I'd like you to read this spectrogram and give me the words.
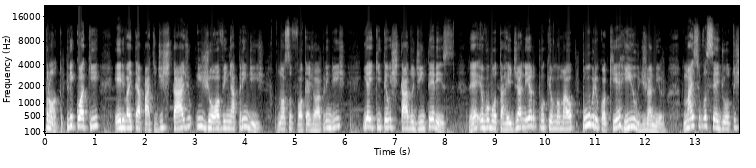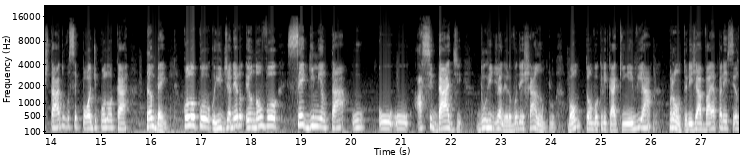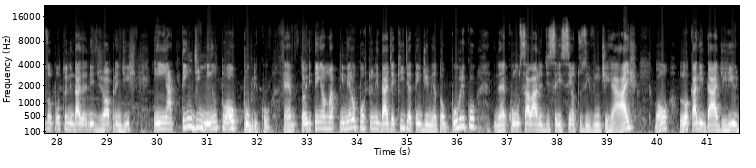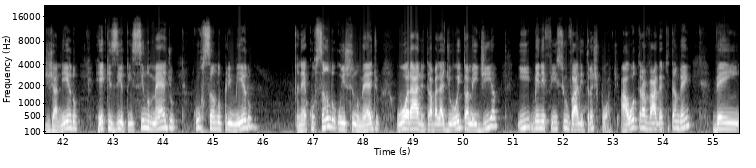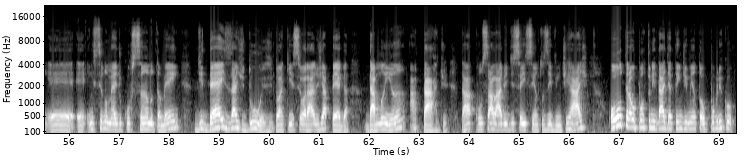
pronto, clicou aqui, ele vai ter a parte de estágio e jovem aprendiz. Nosso foco é jovem aprendiz e aqui tem o estado de interesse. Né? Eu vou botar Rio de Janeiro porque o meu maior público aqui é Rio de Janeiro. Mas se você é de outro estado, você pode colocar também. Colocou o Rio de Janeiro, eu não vou segmentar o, o, o, a cidade do Rio de Janeiro, eu vou deixar amplo. Bom, então vou clicar aqui em enviar. Pronto, ele já vai aparecer as oportunidades ali de Jó Aprendiz em atendimento ao público. Né? Então ele tem uma primeira oportunidade aqui de atendimento ao público, né, com um salário de 620 reais. Bom, localidade Rio de Janeiro, requisito ensino médio, cursando o primeiro, né, cursando o ensino médio, o horário trabalhar de 8 a meio-dia e benefício vale transporte. A outra vaga aqui também vem é, é, ensino médio cursando também de 10 às 2. Então aqui esse horário já pega da manhã à tarde, tá? Com salário de 620 reais. Outra oportunidade de atendimento ao público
